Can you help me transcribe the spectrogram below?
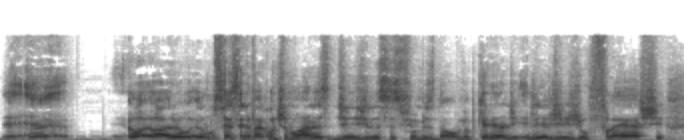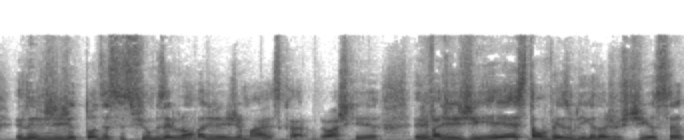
É, é eu, olha, eu, eu não sei se ele vai continuar nesse, dirigindo esses filmes, não, viu? Porque ele ia, ele ia dirigir o Flash, ele ia dirigir todos esses filmes, ele não vai dirigir mais, cara. Eu acho que ele vai dirigir esse, talvez o Liga da Justiça.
